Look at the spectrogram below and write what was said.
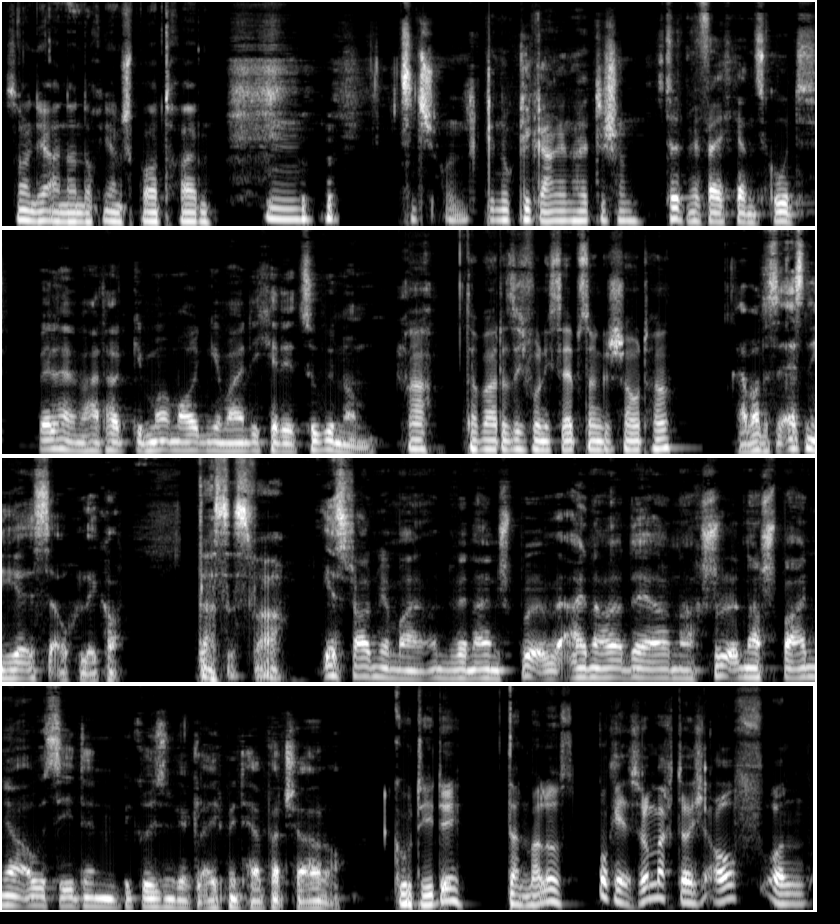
Sollen die anderen doch ihren Sport treiben. Hm. Sind schon genug gegangen heute schon. Das tut mir vielleicht ganz gut. Wilhelm hat heute Morgen gemeint, ich hätte zugenommen. Ah, dabei hat er sich wohl nicht selbst angeschaut, ha? Aber das Essen hier ist auch lecker. Das ist wahr. Jetzt schauen wir mal. Und wenn ein Sp einer, der nach, nach Spanier aussieht, dann begrüßen wir gleich mit Herr Pacciano. Gute Idee. Dann mal los. Okay, so macht ihr euch auf und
